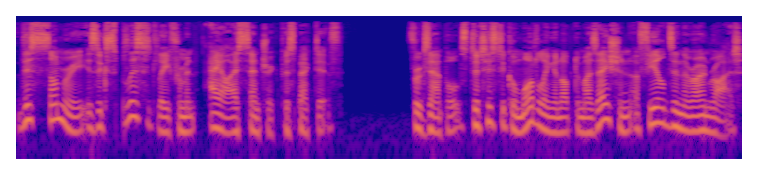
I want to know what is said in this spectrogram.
this summary is explicitly from an AI centric perspective. For example, statistical modeling and optimization are fields in their own right,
